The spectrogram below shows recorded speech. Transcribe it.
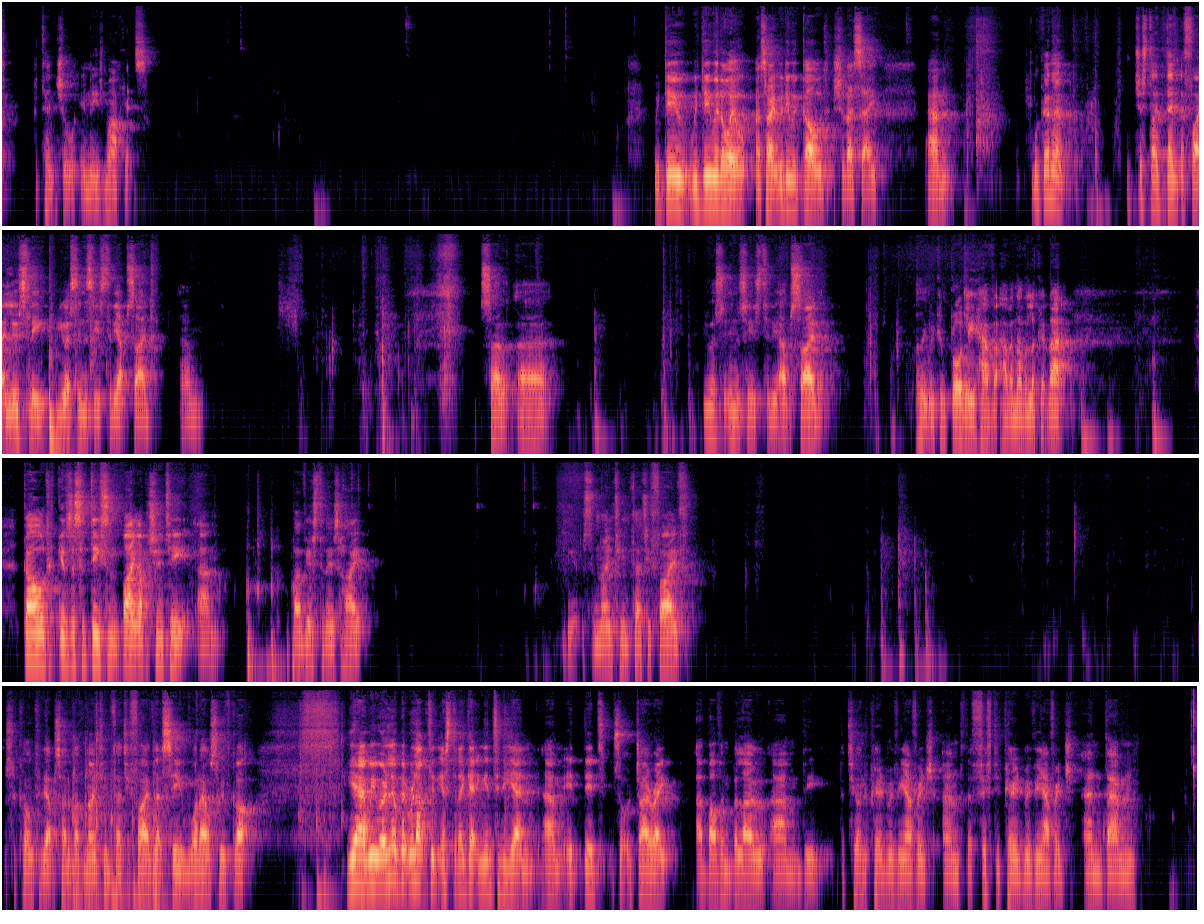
potential in these markets? We do. We do with oil. Uh, sorry, we do with gold, should I say? Um, we're going to just identify loosely US indices to the upside. Um, so, uh, US indices to the upside. I think we can broadly have have another look at that. Gold gives us a decent buying opportunity um, above yesterday's high. It's 1935. So going to the upside above 1935. Let's see what else we've got. Yeah, we were a little bit reluctant yesterday getting into the yen. Um, it did sort of gyrate above and below um, the the 200 period moving average and the 50 period moving average, and um,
